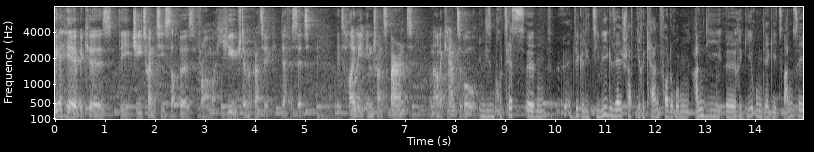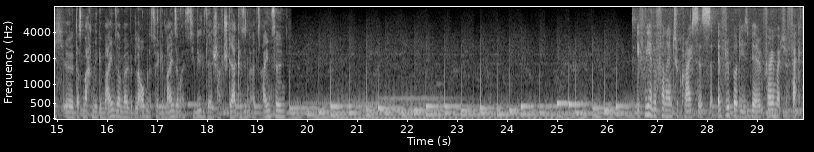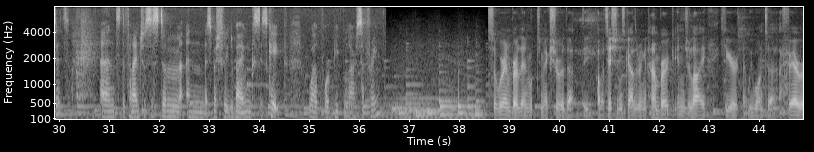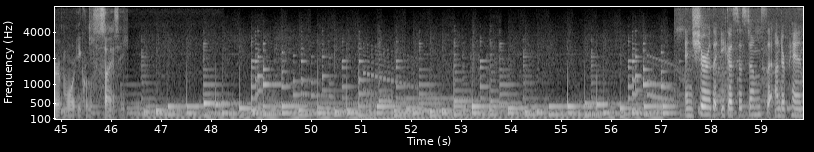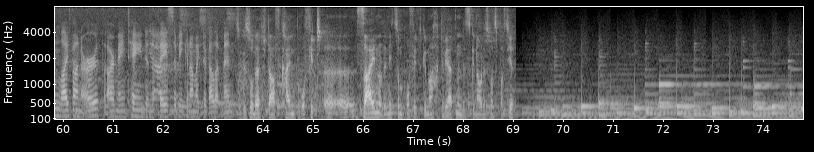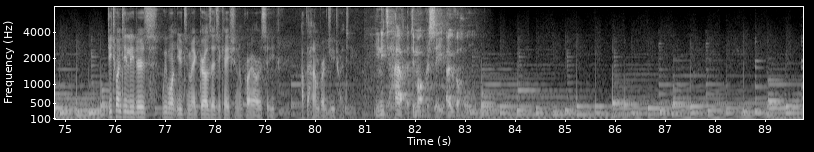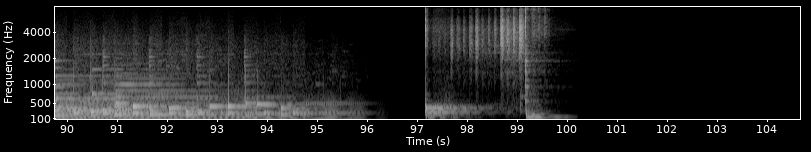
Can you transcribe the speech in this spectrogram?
because the G20 suffers from a huge democratic deficit. It's highly intransparent and unaccountable. In diesem Prozess ähm, entwickelt die Zivilgesellschaft ihre Kernforderungen an die äh, Regierung der G20. Äh, das machen wir gemeinsam, weil wir glauben, dass wir gemeinsam als Zivilgesellschaft stärker sind als einzeln. If we have a financial crisis, everybody is very much affected and the financial system and especially the banks escape while poor people are suffering. So we're in Berlin to make sure that the politicians gathering in Hamburg in July hear that we want a, a fairer, more equal society. Ensure that ecosystems that underpin life on Earth are maintained in the face of economic development. Also Gesundheit darf kein Profit äh, sein oder nicht zum Profit gemacht werden. Und das ist genau das, was passiert. G20 leaders, we want you to make girls' education a priority at the Hamburg G20. You need to have a democracy overhaul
